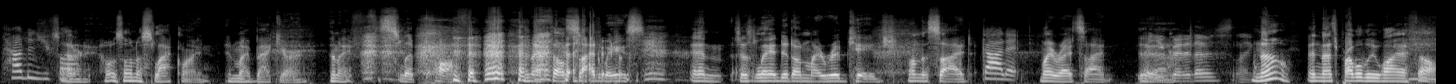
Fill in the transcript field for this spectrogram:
How did you fall? Saturday. I was on a slack line in my backyard and I slipped off and I fell sideways and just landed on my rib cage on the side, Got it. my right side. Are Yeah. you good at those? Like, No, and that's probably why I fell.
